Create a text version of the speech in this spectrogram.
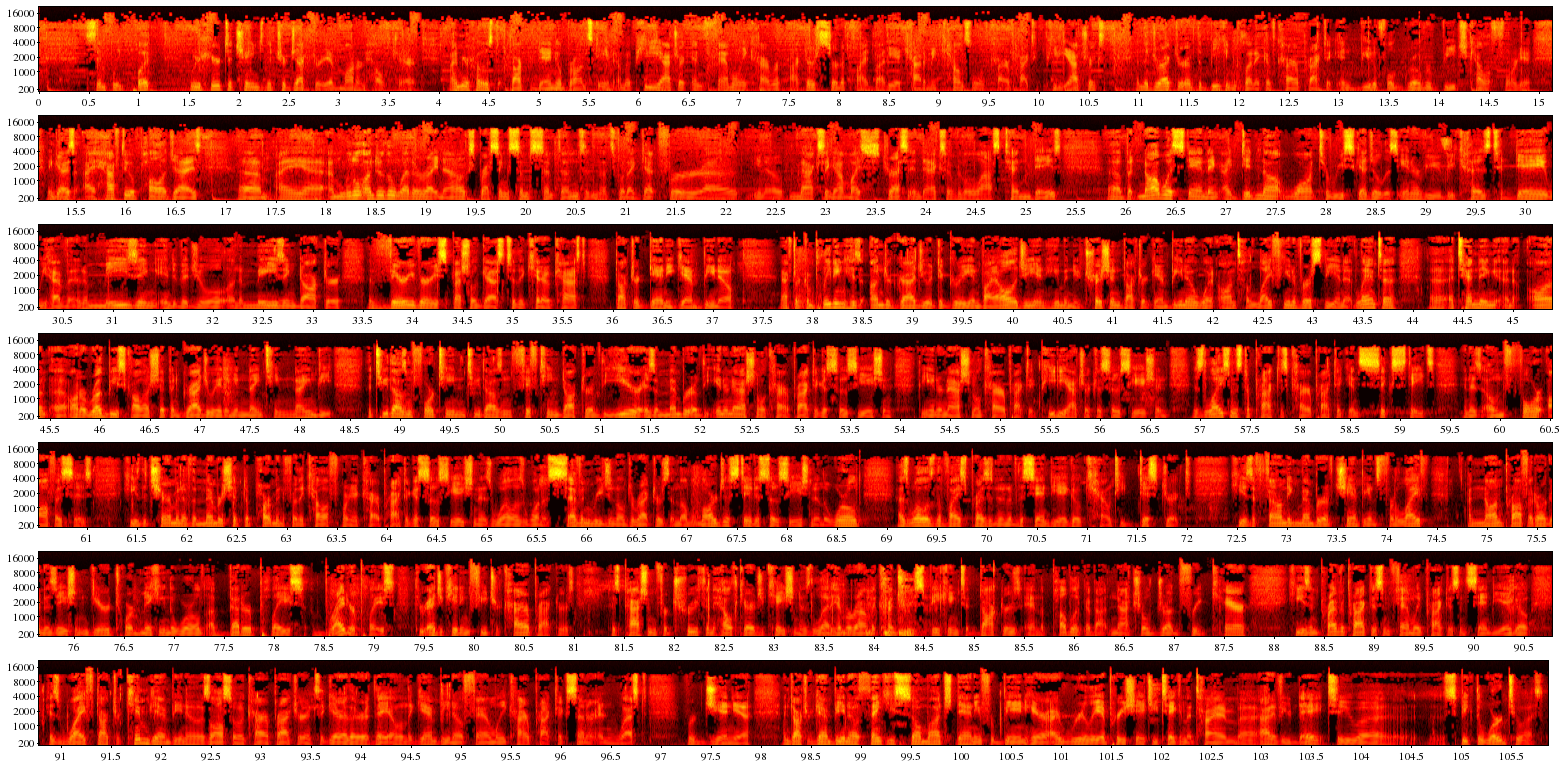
Simply put, we're here to change the trajectory of modern healthcare. I'm your host, Dr. Daniel Bronstein. I'm a pediatric and family chiropractor certified by the Academy Council of Chiropractic Pediatrics and the director of the Beacon Clinic of Chiropractic in beautiful Grover Beach, California. And guys, I have to apologize. Um, I, uh, I'm a little under the weather right now, expressing some symptoms, and that's what I get for uh, you know maxing out my stress index over the last 10 days. Uh, but notwithstanding, I did not want to reschedule this interview because today we have an amazing individual, an amazing doctor, a very, very special guest to the KiddoCast, Dr. Danny Gambino. After completing his undergraduate degree in biology and human nutrition, Dr. Gambino went on to Life University in Atlanta, uh, attending an on, uh, on a rugby scholarship and graduating in 1990. The 2014 and 2015 Doctor of the Year is a member of the International Chiropractic Association, the International Chiropractic Pediatric Association, is licensed to practice chiropractic in six states and has owned four offices. He is the chairman of the membership department for the California Chiropractic Association, as well as one of seven regional directors in the largest state association in the world, as well as the vice president of the San Diego County District. He is a founding member of Champions for Life, a nonprofit organization geared toward making the world a better place, a brighter place, through educating future chiropractors. His passion for truth and healthcare education has led him around the country speaking to doctors and the public about natural drug free care. He is in private practice and family practice in San Diego. His wife, Dr. Kim Gambino, is also a chiropractor, and together they own the Gambino Family Chiropractic Center in West Virginia. And Dr. Gambino, thank you so much, Danny, for being here. I really appreciate you taking the time uh, out of your day to. Uh, speak the word to us.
